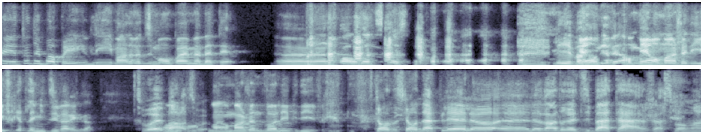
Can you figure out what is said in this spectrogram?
est, tout, est, pas pire. Les vendredis, mon père me battait. Euh, mais, on avait, mais, on mangeait des frites le midi, par exemple. Tu vois, on, tu vois. on, mangeait une volée puis des frites. Ce qu'on appelait là, euh, le vendredi battage à ce moment.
